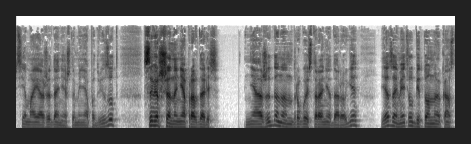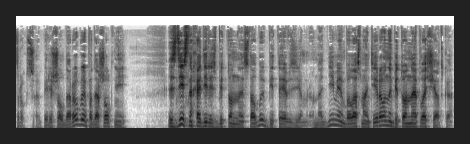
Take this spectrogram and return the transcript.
Все мои ожидания, что меня подвезут, совершенно не оправдались. Неожиданно на другой стороне дороги я заметил бетонную конструкцию, перешел дорогу и подошел к ней. Здесь находились бетонные столбы, вбитые в землю. Над ними была смонтирована бетонная площадка.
